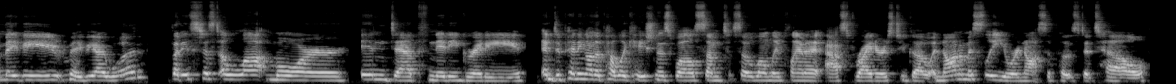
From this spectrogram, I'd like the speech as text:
maybe maybe I would. But it's just a lot more in depth, nitty gritty, and depending on the publication as well. Some so Lonely Planet asked writers to go anonymously. You were not supposed to tell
